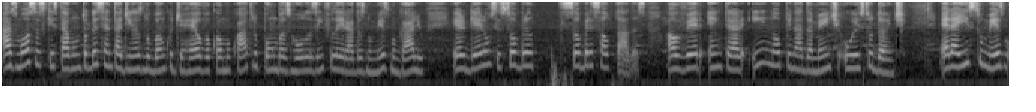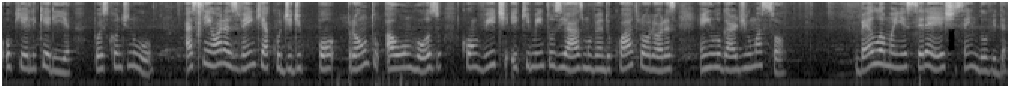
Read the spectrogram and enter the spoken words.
As moças que estavam todas sentadinhas no banco de relva, como quatro pombas rolas enfileiradas no mesmo galho, ergueram-se sobre, sobressaltadas ao ver entrar inopinadamente o estudante. Era isso mesmo o que ele queria, pois continuou. As senhoras veem que acudi de pronto ao honroso convite e que me entusiasmo vendo quatro auroras em lugar de uma só. Belo amanhecer é este, sem dúvida,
